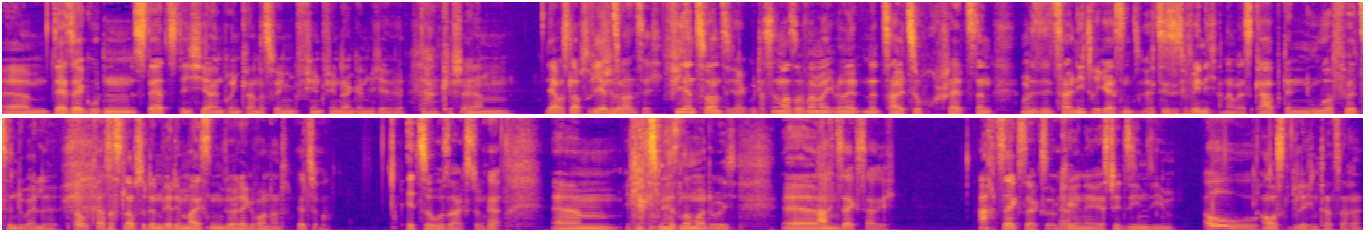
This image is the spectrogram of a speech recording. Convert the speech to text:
ähm, sehr, sehr guten Stats, die ich hier einbringen kann. Deswegen vielen, vielen Dank an Michael. Dankeschön. Ähm, ja, was glaubst du? wie viele- 24. 24, ja gut. Das ist immer so, wenn man wenn man eine Zahl zu hoch schätzt, dann, wenn die Zahl niedriger ist, dann hört sie sich so wenig an. Aber es gab denn nur 14 Duelle. Oh, krass. Was glaubst du denn, wer den meisten Duelle gewonnen hat? Jetzt so. Itzehoe, sagst du. Ja. Ähm, ich lese mir das nochmal durch. Ähm, 8-6 sage ich. 8-6 sagst du. Okay, Ja. nee, es steht 7-7. Oh. Ausgeglichen, Tatsache.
